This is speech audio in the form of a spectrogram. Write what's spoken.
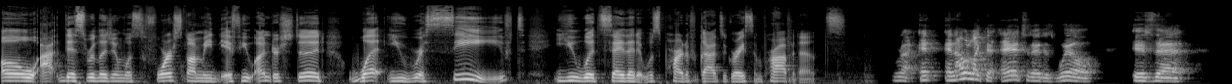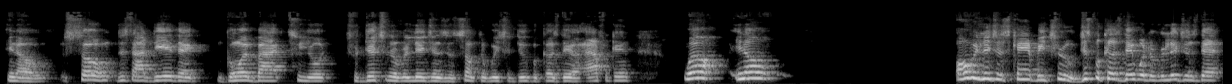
oh I, this religion was forced on me if you understood what you received you would say that it was part of god's grace and providence Right. And, and I would like to add to that as well is that, you know, so this idea that going back to your traditional religions is something we should do because they are African. Well, you know, all religions can't be true. Just because they were the religions that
